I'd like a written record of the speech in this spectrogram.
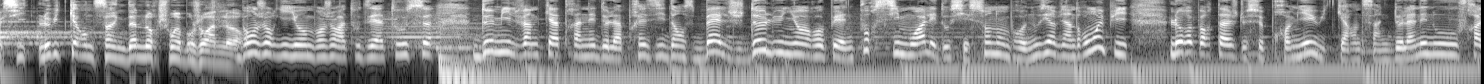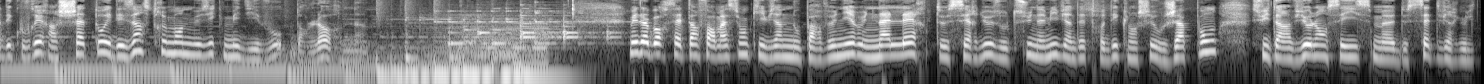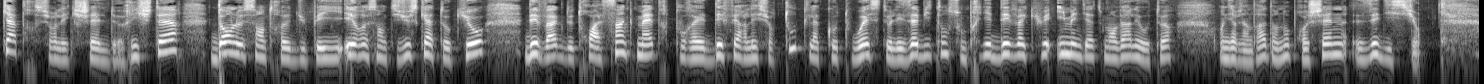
Voici le 845 d'Anne-Laure Chouin. Bonjour Anne-Laure. Bonjour Guillaume, bonjour à toutes et à tous. 2024, année de la présidence belge de l'Union européenne pour six mois. Les dossiers sont nombreux, nous y reviendrons. Et puis, le reportage de ce premier 845 de l'année nous fera découvrir un château et des instruments de musique médiévaux dans l'Orne. Mais d'abord, cette information qui vient de nous parvenir, une alerte sérieuse au tsunami vient d'être déclenchée au Japon suite à un violent séisme de 7,4 sur l'échelle de Richter dans le centre du pays et ressenti jusqu'à Tokyo. Des vagues de 3 à 5 mètres pourraient déferler sur toute la côte ouest. Les habitants sont priés d'évacuer immédiatement vers les hauteurs. On y reviendra dans nos prochaines éditions.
